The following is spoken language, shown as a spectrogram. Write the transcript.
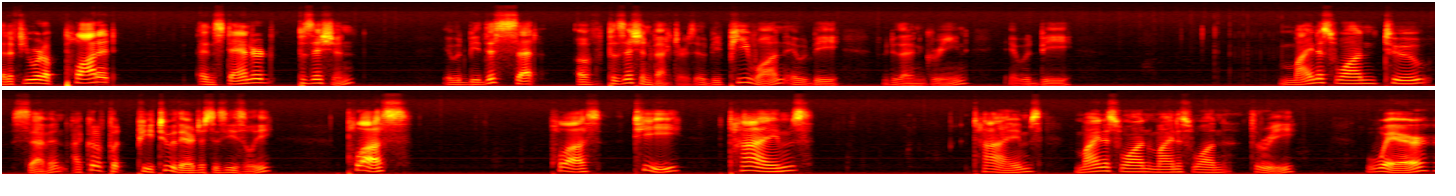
that if you were to plot it in standard position, it would be this set of position vectors. It would be p1. It would be, we do that in green. It would be minus 1, 2, 7. I could have put p2 there just as easily. Plus, plus t times times minus 1 minus 1, 3, where,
